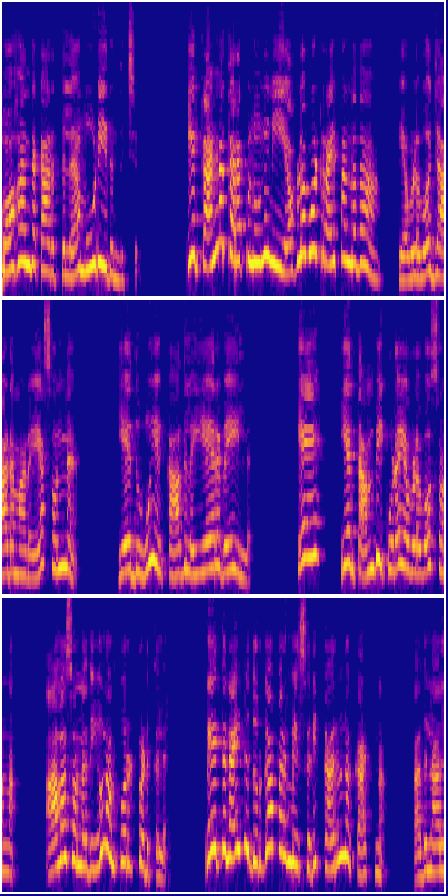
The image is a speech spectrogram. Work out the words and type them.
மோகாந்தகாரத்துல மூடி இருந்துச்சு என் கண்ணை திறக்கணும்னு நீ எவ்வளவோ ட்ரை பண்ணதான் எவ்வளவோ ஜாடமாடையா சொன்ன. எதுவும் என் காதுல ஏறவே இல்லை. ஏன் என் தம்பி கூட எவ்வளவோ சொன்னான். அவன் சொன்னதையும் நான் பொருட்படுத்தல. நேத்து நைட்டு துர்கா பரமேஸ்வரி கருணை காட்டினான் அதனால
